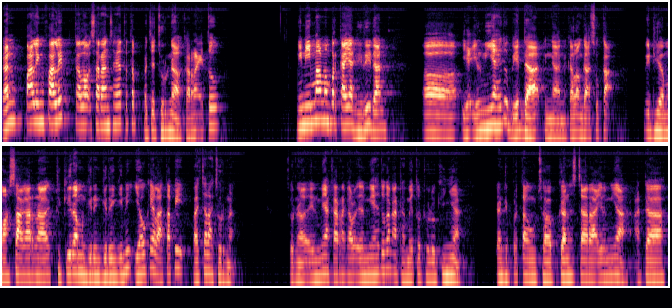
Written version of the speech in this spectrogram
Dan paling valid kalau saran saya tetap baca jurnal karena itu minimal memperkaya diri dan eh, ya ilmiah itu beda dengan kalau nggak suka media massa karena dikira menggiring-giring gini ya oke lah tapi bacalah jurnal. Jurnal ilmiah karena kalau ilmiah itu kan ada metodologinya dan dipertanggungjawabkan secara ilmiah ada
